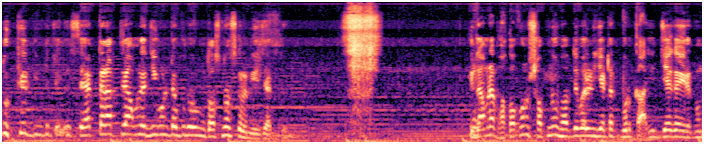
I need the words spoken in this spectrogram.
দুঃখের দিনটা চলে এসেছে। একটা রাত্রে আমাদের জীবনটা পুরো দশনস করে দিয়েছে একদম। কিন্তু আমরা কখনো স্বপ্নেও ভাবতে পারিনি যে এটা পুরো কাজের জায়গায় এরকম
